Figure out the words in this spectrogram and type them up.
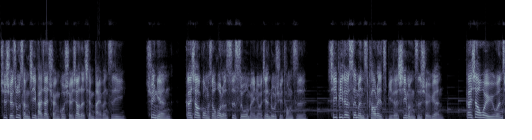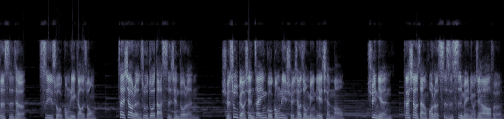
其学术成绩排在全国学校的前百分之一。去年，该校共收获了四十五枚牛剑录取通知。七 Peter Simmons College 彼得西蒙兹学院，该校位于温彻斯特，是一所公立高中。在校人数多达四千多人，学术表现在英国公立学校中名列前茅。去年，该校斩获了四十四枚牛剑 offer。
